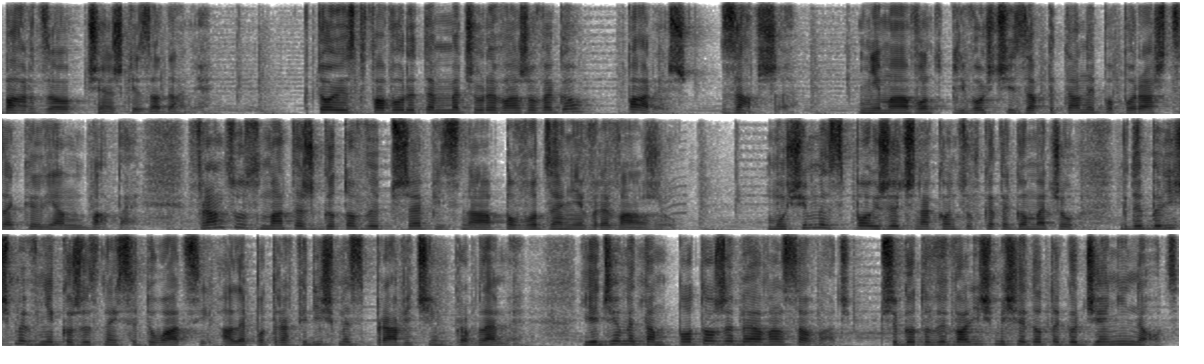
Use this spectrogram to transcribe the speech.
bardzo ciężkie zadanie. Kto jest faworytem meczu rewanżowego? Paryż. Zawsze. Nie ma wątpliwości zapytany po porażce Kylian Mbappe. Francuz ma też gotowy przepis na powodzenie w rewanżu. Musimy spojrzeć na końcówkę tego meczu, gdy byliśmy w niekorzystnej sytuacji, ale potrafiliśmy sprawić im problemy. Jedziemy tam po to, żeby awansować. Przygotowywaliśmy się do tego dzień i noc.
